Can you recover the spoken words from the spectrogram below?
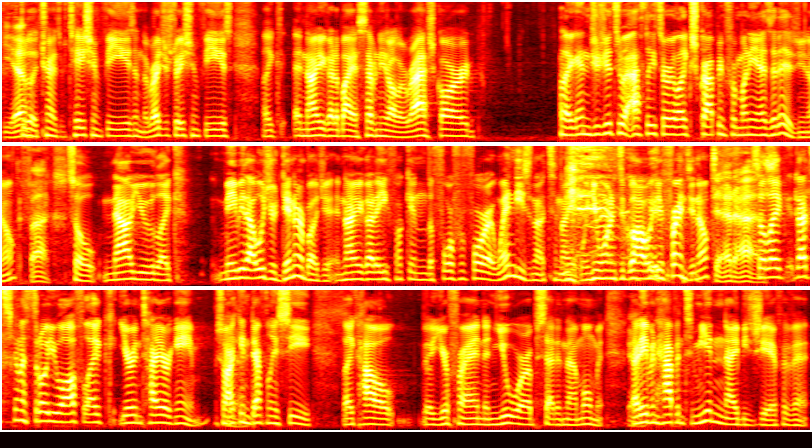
Yeah. do like transportation fees and the registration fees like and now you got to buy a $70 rash guard like and jiu-jitsu athletes are like scrapping for money as it is you know The Facts. so now you like maybe that was your dinner budget and now you got to eat fucking the four for four at wendy's not tonight when you wanted to go out with your friends you know Dead ass. so like that's gonna throw you off like your entire game. So I can definitely see like how uh, your friend and you were upset in that moment. That even happened to me at an IBJJF event.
